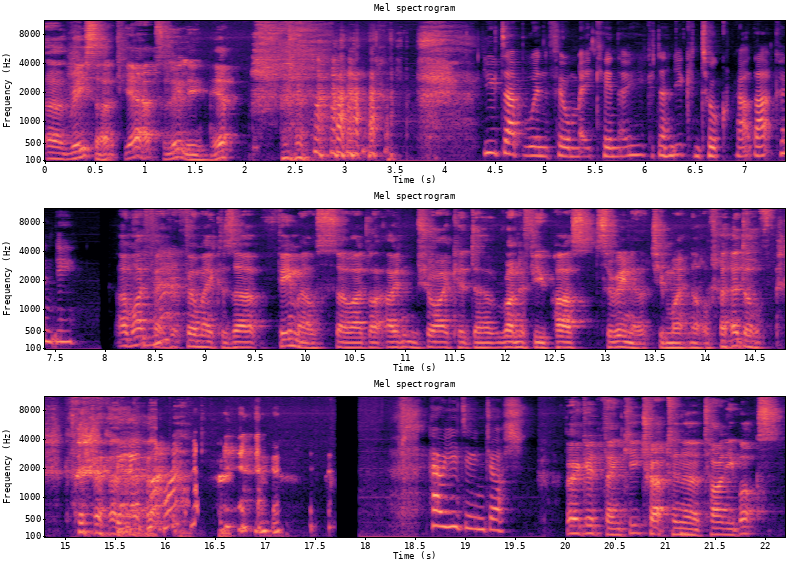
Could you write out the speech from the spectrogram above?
uh, research, yeah, absolutely, yep. you dabble in filmmaking, though. You can you can talk about that, couldn't you? Uh, my favourite filmmakers are females, so I'd like, I'm sure I could uh, run a few past Serena that you might not have heard of. How are you doing, Josh? Very good, thank you. Trapped in a tiny box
